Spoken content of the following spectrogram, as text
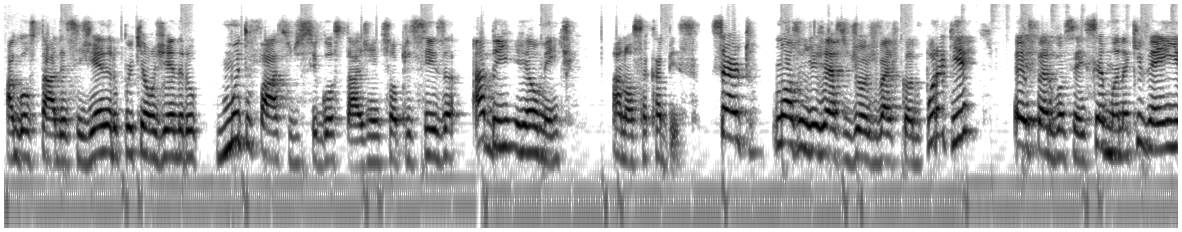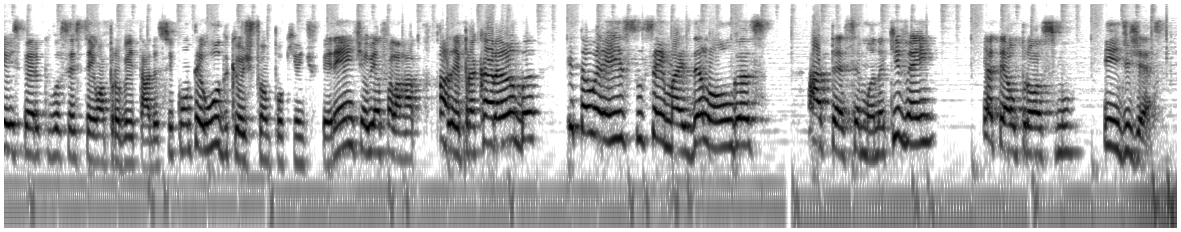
a gostar desse gênero, porque é um gênero muito fácil de se gostar. A gente só precisa abrir realmente a nossa cabeça. Certo? Nosso indigesto de hoje vai ficando por aqui. Eu espero vocês semana que vem e eu espero que vocês tenham aproveitado esse conteúdo, que hoje foi um pouquinho diferente. Eu ia falar rápido, falei pra caramba. Então é isso, sem mais delongas. Até semana que vem e até o próximo Indigesto.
